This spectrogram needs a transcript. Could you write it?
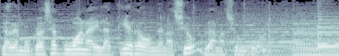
la democracia cubana y la tierra donde nació la nación cubana.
